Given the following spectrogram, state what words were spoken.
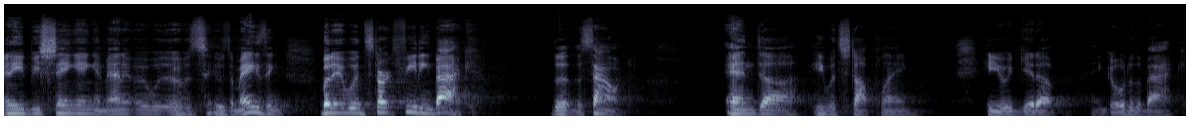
and he'd be singing, and man, it, it was, it was amazing but it would start feeding back the, the sound. And uh, he would stop playing. He would get up and go to the back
